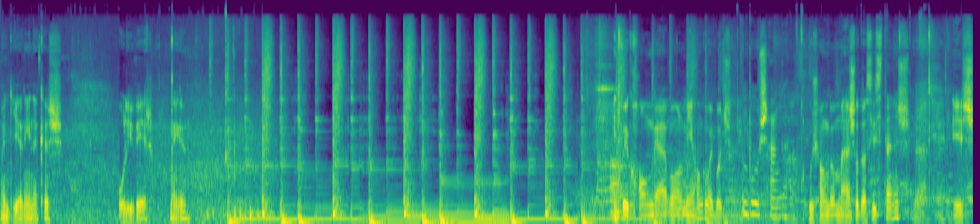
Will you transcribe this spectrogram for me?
egy ilyen énekes. Oliver, igen. Itt vagyok hangával, milyen hanga vagy, bocs? Búshanga. Búshanga, másodasszisztens, és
